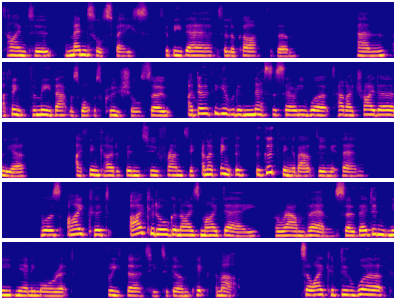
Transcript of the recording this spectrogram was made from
time to mental space to be there to look after them. And I think for me, that was what was crucial. So I don't think it would have necessarily worked had I tried earlier. I think I'd have been too frantic. And I think the, the good thing about doing it then was I could I could organize my day around them. So they didn't need me anymore at 3.30 to go and pick them up. So I could do work.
